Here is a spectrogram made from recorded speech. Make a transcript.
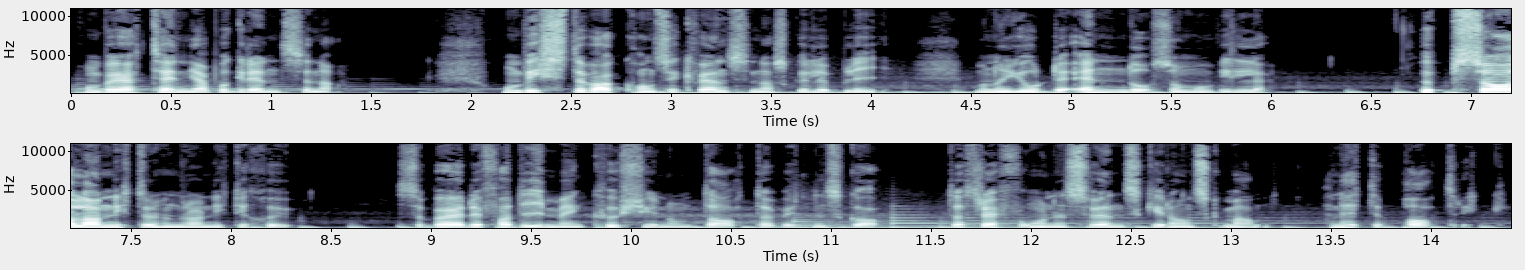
Hon började tänja på gränserna. Hon visste vad konsekvenserna skulle bli, men hon gjorde ändå som hon ville. Uppsala 1997 så började Fadime en kurs inom datavetenskap. Där träffade hon en svensk-iransk man. Han hette Patrik.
